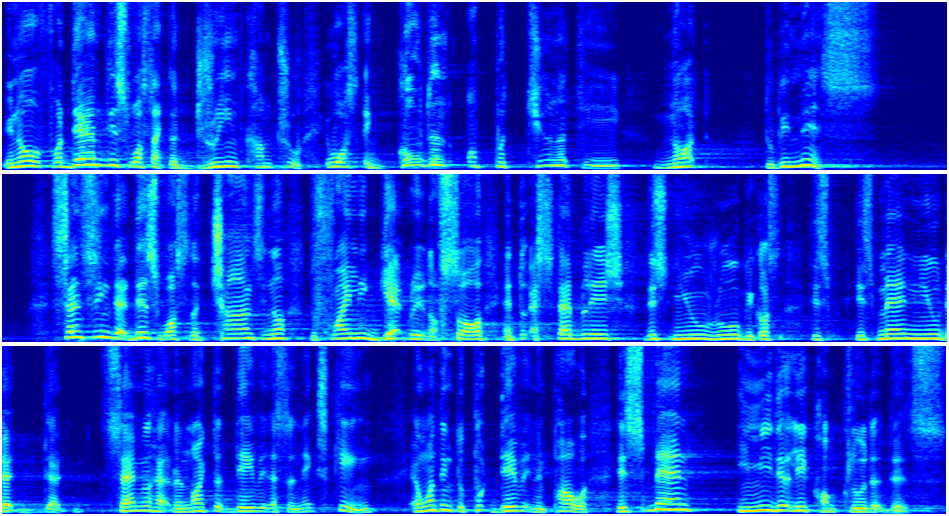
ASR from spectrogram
you know, for them this was like a dream come true. It was a golden opportunity not to be missed sensing that this was the chance, you know, to finally get rid of Saul and to establish this new rule because his, his men knew that, that Samuel had anointed David as the next king and wanting to put David in power, his men immediately concluded this.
